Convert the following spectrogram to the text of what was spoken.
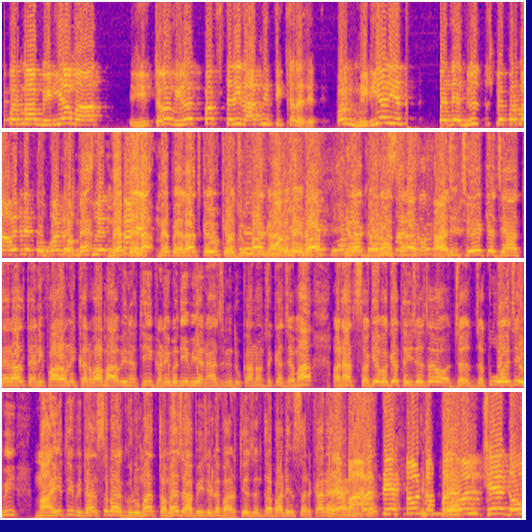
પેપરમાં મીડિયામાં ચલો વિરોધ પક્ષ તેની રાજનીતિ કરે છે. પણ મીડિયાની અંદર મેં? પહેલા જ કહ્યું કે હજુ પણ ઘણા બધા એવા એવા ઘરો અત્યારે તો ખાલી છે કે જ્યાં અત્યારે તેની ફાળવણી કરવામાં આવી નથી. ઘણી બધી એવી અનાજની દુકાનો છે કે જેમાં અનાજ સગે વગે થઈ જશે જતું હોય છે એવી માહિતી વિધાનસભા ગૃહમાં તમે જ આપી છે. એટલે ભારતીય જનતા પાર્ટી સરકારે ભારત દેશનો નંબર વન છે ગૌ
